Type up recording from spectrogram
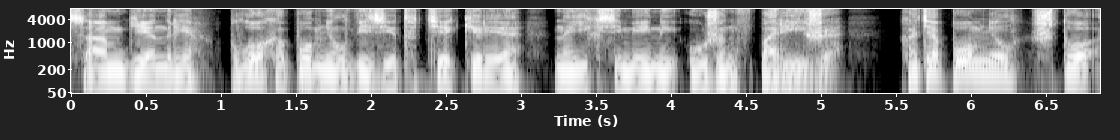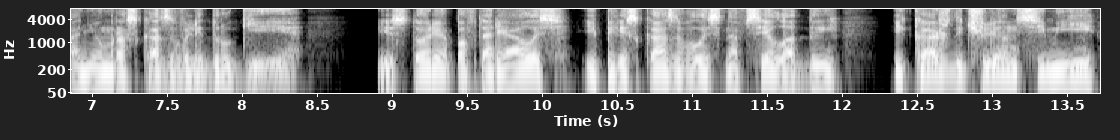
сам Генри плохо помнил визит Теккерия на их семейный ужин в Париже, хотя помнил, что о нем рассказывали другие. История повторялась и пересказывалась на все лады, и каждый член семьи,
